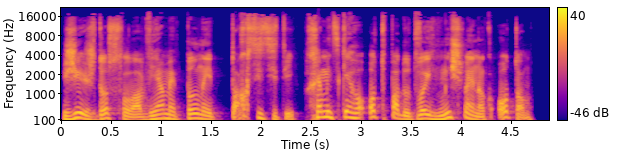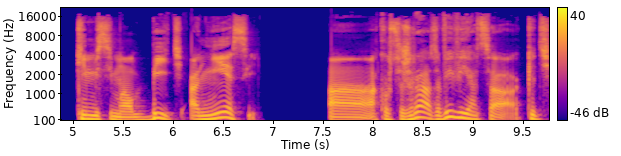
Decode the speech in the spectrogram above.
Žiješ doslova v jame plnej toxicity, chemického odpadu tvojich myšlienok o tom, kým by si mal byť a nie si. A ako chceš raz vyvíjať sa, keď,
